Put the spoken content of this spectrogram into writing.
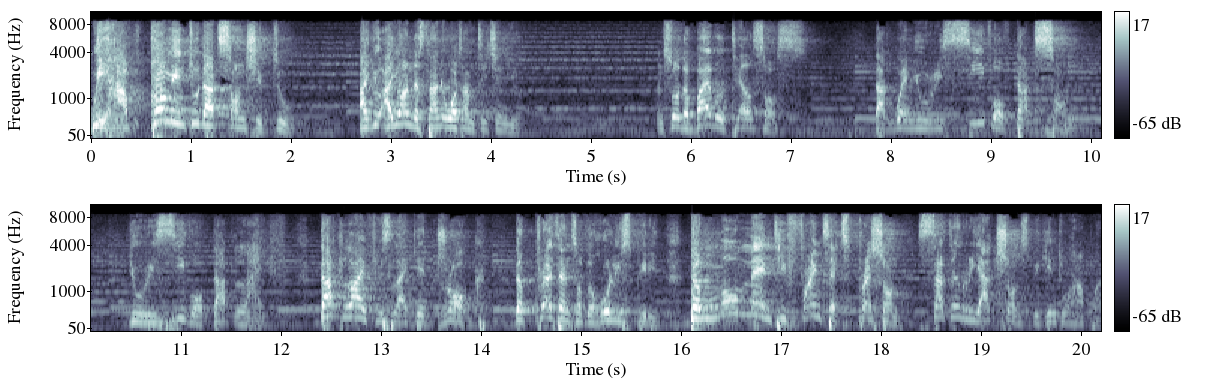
we have come into that sonship too. Are you are you understanding what i'm teaching you? And so the bible tells us that when you receive of that son you receive of that life. That life is like a drug the presence of the holy spirit. The moment he finds expression certain reactions begin to happen.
